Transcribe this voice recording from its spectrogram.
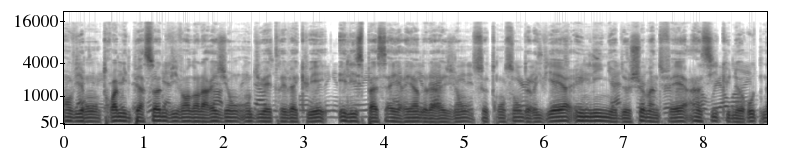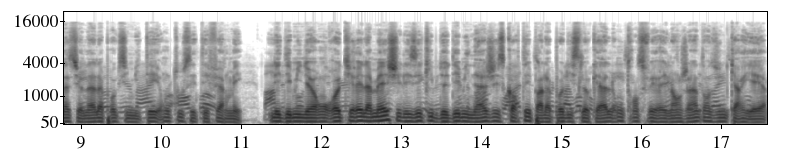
Environ 3000 personnes vivant dans la région ont dû être évacuées et l'espace aérien de la région, ce tronçon de rivière, une ligne de chemin de fer ainsi qu'une routes nationales à proximité ont tous été fermées. Les démineurs ont retiré la mèche et les équipes de déminage escortées par la police locale ont transféré l'engin dans une carrière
